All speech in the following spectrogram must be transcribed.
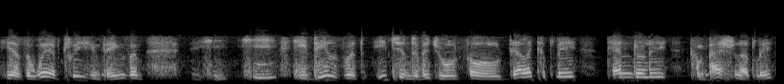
he has a way of treating things, and he, he, he deals with each individual soul delicately, tenderly, compassionately,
